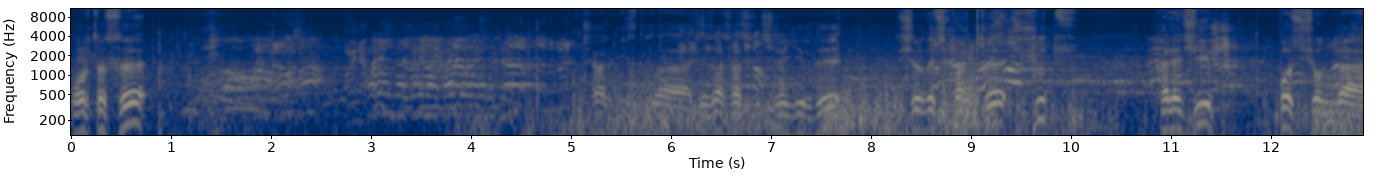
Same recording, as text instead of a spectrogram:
Ortası Çar İzla ceza sahasının içine girdi. Dışarıda çıkarttı. Şut. Kaleci pozisyonda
